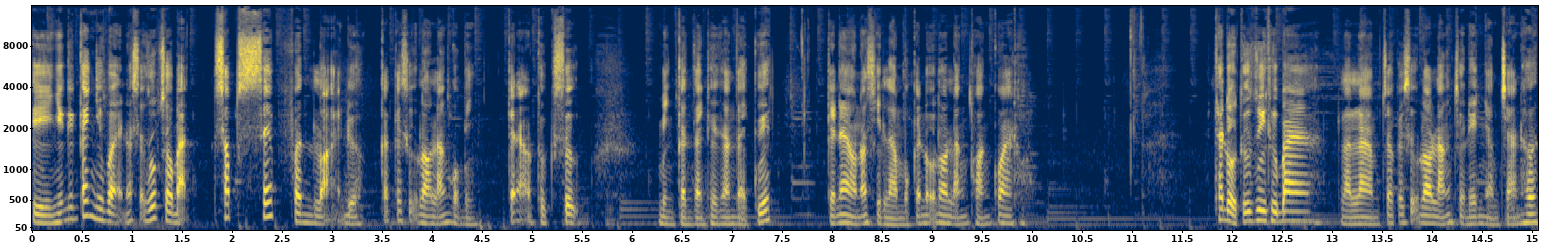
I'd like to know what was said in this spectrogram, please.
thì những cái cách như vậy nó sẽ giúp cho bạn sắp xếp phân loại được các cái sự lo lắng của mình. Cái nào thực sự mình cần dành thời gian giải quyết, cái nào nó chỉ là một cái nỗi lo lắng thoáng qua thôi. Thay đổi tư duy thứ ba là làm cho cái sự lo lắng trở nên nhàm chán hơn.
